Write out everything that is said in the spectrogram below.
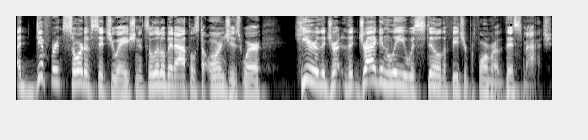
a different sort of situation. It's a little bit apples to oranges where here the Dra- the Dragon Lee was still the feature performer of this match.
